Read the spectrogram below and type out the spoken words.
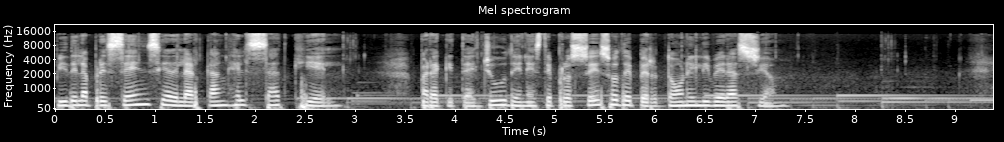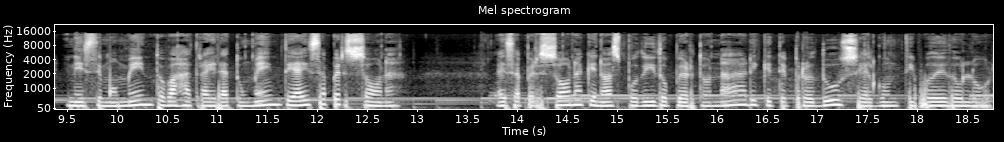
pide la presencia del arcángel Zadkiel para que te ayude en este proceso de perdón y liberación. En este momento vas a traer a tu mente a esa persona, a esa persona que no has podido perdonar y que te produce algún tipo de dolor.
